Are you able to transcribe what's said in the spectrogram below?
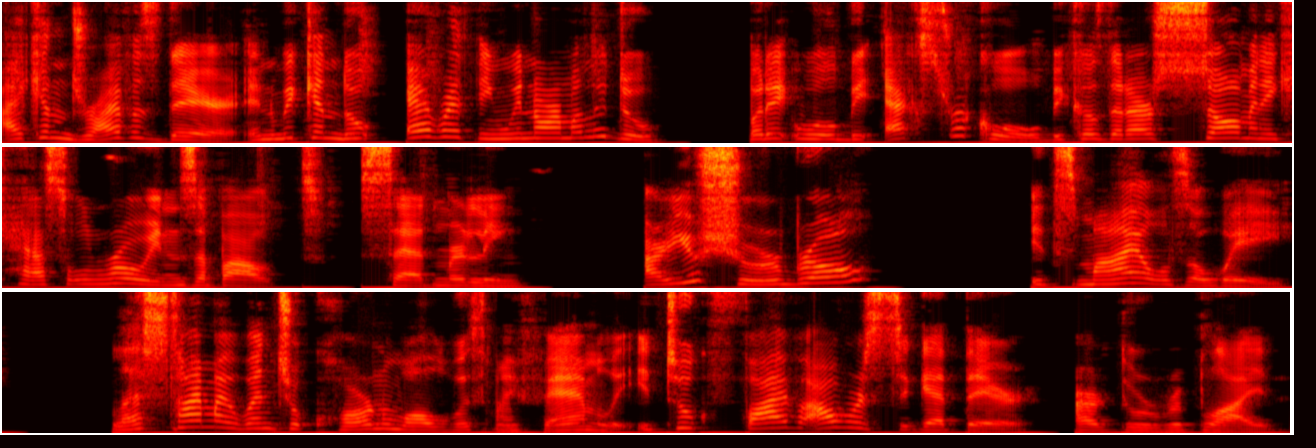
I can drive us there and we can do everything we normally do. But it will be extra cool because there are so many castle ruins about, said Merlin. Are you sure, bro? It's miles away. Last time I went to Cornwall with my family, it took five hours to get there, Arthur replied.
